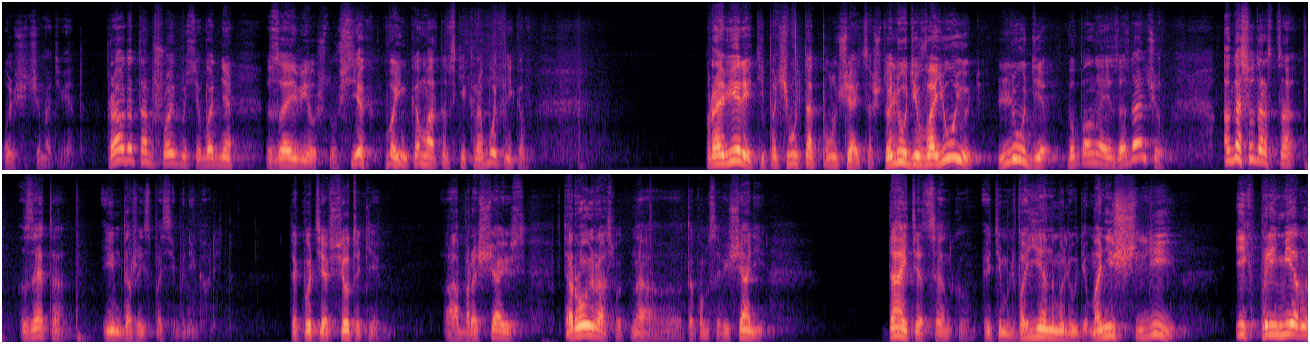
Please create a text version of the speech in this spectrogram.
больше, чем ответ. Правда, там Шойгу сегодня заявил, что всех военкоматовских работников проверить, и почему так получается, что люди воюют, люди выполняют задачу, а государство за это им даже и спасибо не говорит. Так вот я все-таки обращаюсь второй раз вот на таком совещании. Дайте оценку этим военным людям. Они шли, их примеру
